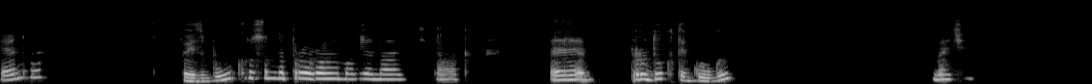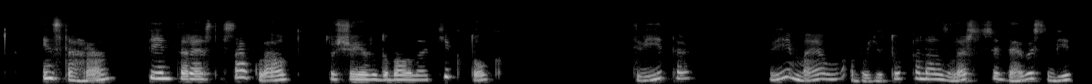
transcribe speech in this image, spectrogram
Canva, Facebook розумна програма вже навіть так. Е, продукти Google. Бачимо. Instagram, Pinterest, SoundCloud, то, що я вже додавала, TikTok, Twitter, Vimeo або YouTube канал, в залежності, де ви собі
